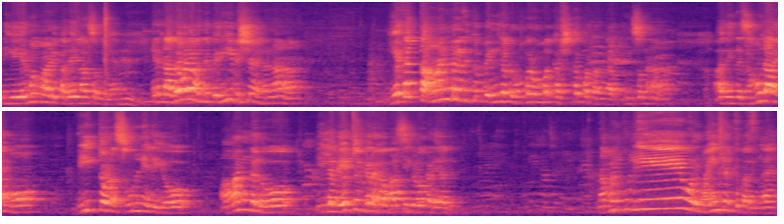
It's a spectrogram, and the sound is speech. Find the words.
நீங்க எருமமாடு கதையெல்லாம் சொன்னீங்க. எனக்கு அதோட வந்து பெரிய விஷயம் என்னன்னா எதை தாண்டதுக்கு பெண்கள் ரொம்ப ரொம்ப கஷ்டப்படுறாங்க அப்படின்னு சொன்னா அது இந்த சமுதாயமோ வீட்டோட சூழ்நிலையோ ஆண்களோ இல்ல வேற்று கிரக வாசிகளோ கிடையாது. நம்மளுக்குள்ளேயே ஒரு மைண்ட் இருக்கு பாருங்களேன்.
